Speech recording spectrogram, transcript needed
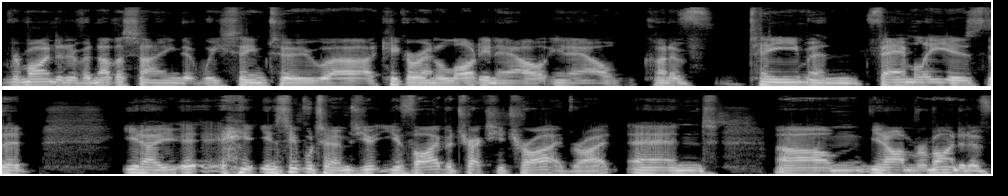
reminded of another saying that we seem to uh, kick around a lot in our in our kind of team and family is that you know in simple terms your, your vibe attracts your tribe, right? And um, you know I'm reminded of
